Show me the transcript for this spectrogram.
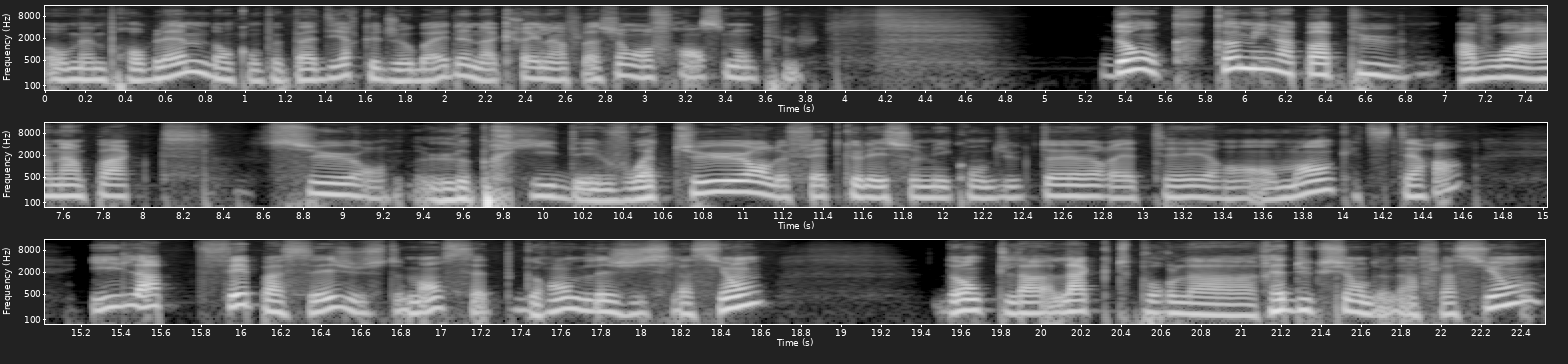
au même problème, donc on ne peut pas dire que Joe Biden a créé l'inflation en France non plus. Donc, comme il n'a pas pu avoir un impact sur le prix des voitures, le fait que les semi-conducteurs étaient en manque, etc., il a fait passer justement cette grande législation, donc l'acte pour la réduction de l'inflation,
